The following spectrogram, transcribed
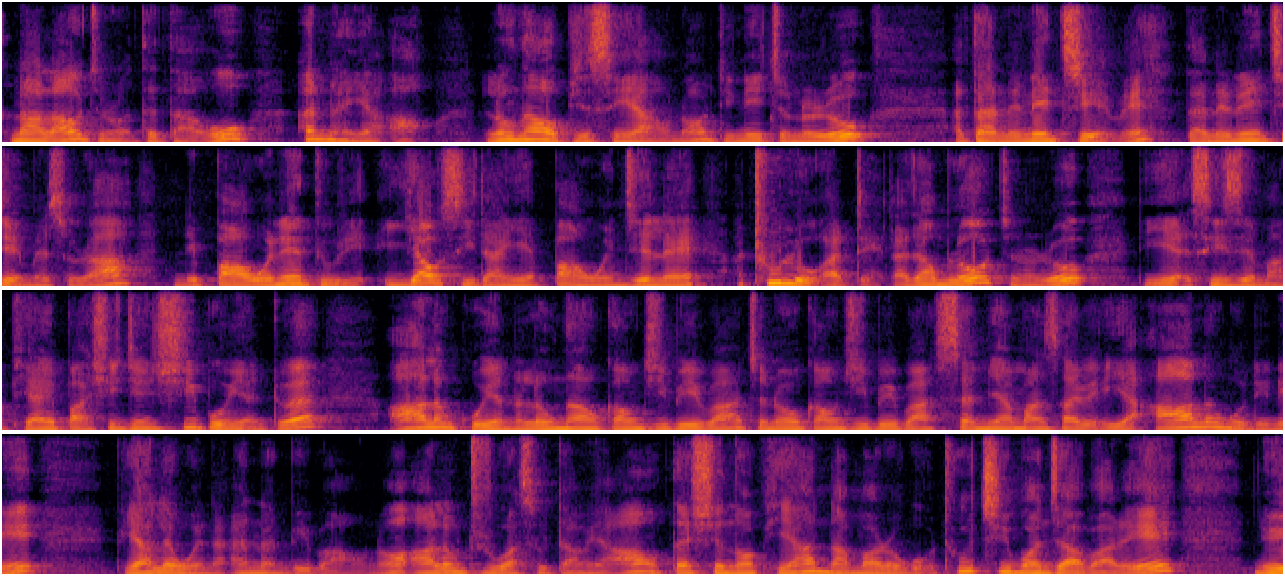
ခဏလောက်ကျွန်တော်အသက်တာကိုအနံ့ရအောင်လုံသားကိုပြင်ဆင်ရအောင်เนาะဒီနေ့ကျွန်တော်တို့ အတန်နည်းနည်းကျင်မယ်တန်နည်းနည်းကျင်မယ်ဆိုတာနေပါဝင်တဲ့သူတွေအရောက်စီတိုင်းရဲ့ပါဝင်ခြင်းလဲအထူးလိုအပ်တယ်ဒါကြောင့်မလို့ကျွန်တော်တို့ဒီရဲ့အစီအစဉ်မှာဖခင်ရဲ့ပါရှိခြင်းရှိဖို့ရန်အတွက်အားလုံးကိုယ့်ရဲ့နှလုံးသားကိုကောင်းချီးပေးပါကျွန်တော်ကောင်းချီးပေးပါဆက်များမှစားပြီးအရာအားလုံးကိုဒီနေ့ဘုရားလက်ဝင်တာအနံ့ပေးပါအောင်เนาะအားလုံးတူတူဆူတောင်းရအောင်သက်ရှင်သောဘုရားနာမတော်ကိုအထူးချီးမွမ်းကြပါရယ်။နေ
